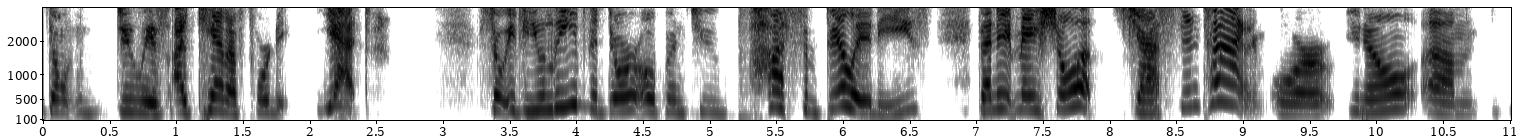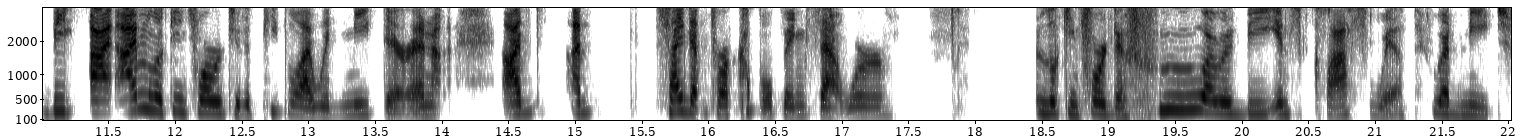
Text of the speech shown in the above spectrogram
don't do is I can't afford it yet. So if you leave the door open to possibilities, then it may show up just in time. Or you know, um, be, I, am looking forward to the people I would meet there, and I've I've signed up for a couple things that were looking forward to who I would be in class with, who I'd meet.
